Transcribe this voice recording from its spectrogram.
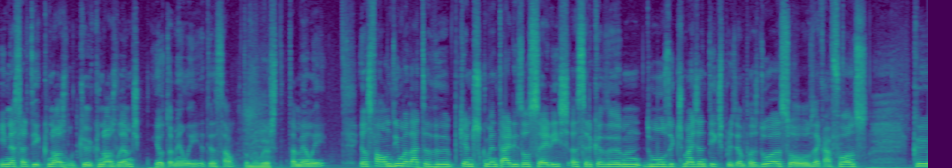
E nesse artigo que nós, que, que nós lemos, eu também li, atenção, Também leste? também li, eles falam de uma data de pequenos documentários ou séries acerca de, de músicos mais antigos, por exemplo, as Doce ou o Zeca Afonso, que,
